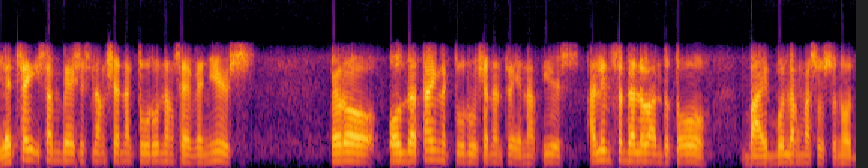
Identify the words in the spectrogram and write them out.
let's say isang beses lang siya nagturo ng 7 years. Pero all the time nagturo siya ng 3 and a half years. Alin sa dalawa ang totoo? Bible lang masusunod.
